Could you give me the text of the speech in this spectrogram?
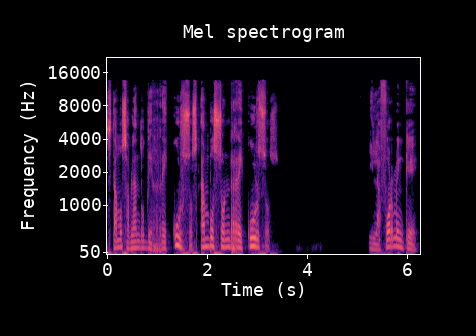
Estamos hablando de recursos, ambos son recursos. Y la forma en que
